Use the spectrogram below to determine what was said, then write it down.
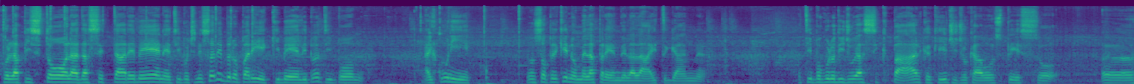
con la pistola da settare bene, tipo ce ne sarebbero parecchi belli, però tipo alcuni non so perché non me la prende la light gun. Tipo quello di Jurassic Park che io ci giocavo spesso. Uh,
